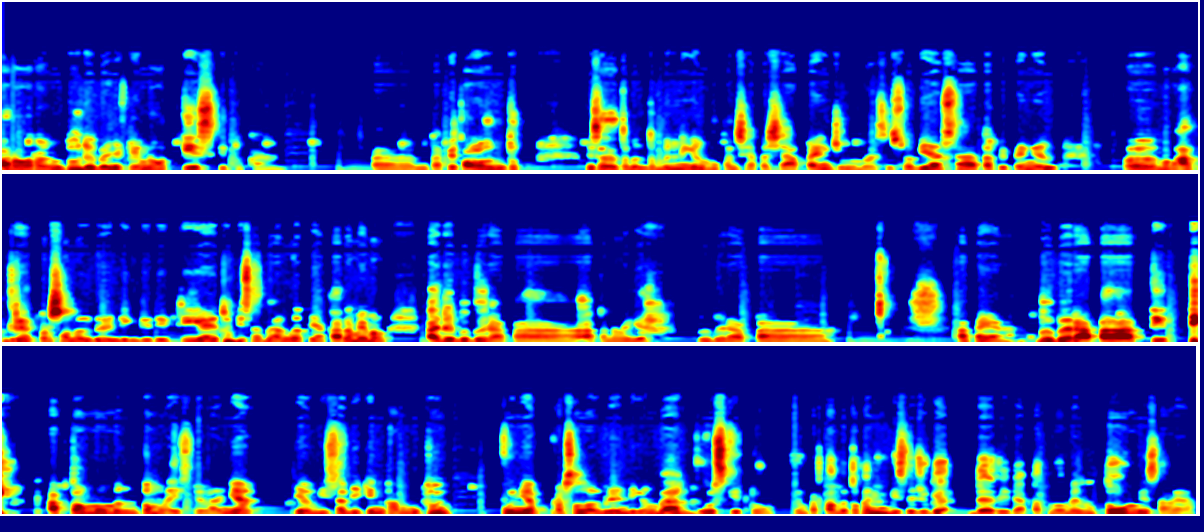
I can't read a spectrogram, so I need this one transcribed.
orang-orang tuh udah banyak yang notice gitu kan. Um, tapi kalau untuk misalnya teman-teman nih yang bukan siapa-siapa yang cuma mahasiswa biasa tapi pengen uh, mengupgrade personal branding diri dia itu bisa banget ya. Karena memang ada beberapa apa namanya beberapa apa ya beberapa titik atau momentum lah istilahnya yang bisa bikin kamu tuh punya personal branding yang bagus gitu. Yang pertama tuh kan bisa juga dari dapat momentum misalnya.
